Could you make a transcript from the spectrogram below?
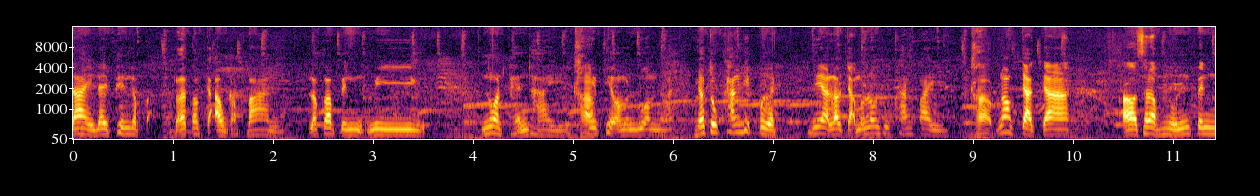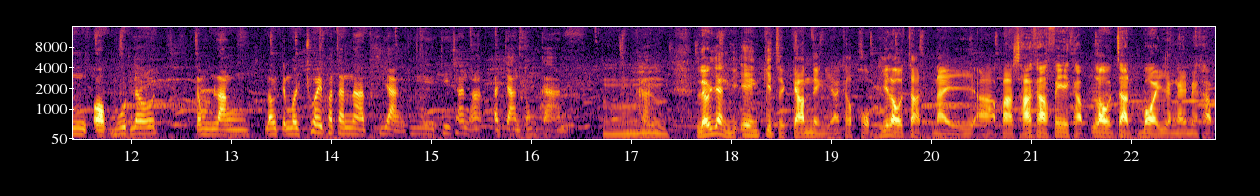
ได้ได้เพ้นกับแล้วก็เอากลับบ้าน แล้วก็เป็นมีนวดแผนไทยครับที่ที่เอามาร่วมนะแล้วทุกครั้งที่เปิดเนี่ยเราจะมาร่วมทุกครั้งไป ครับ นอกจากจะเอ่อสนับสนุนเป็นออกบูธแล้วกำลังเราจะมาช่วยพัฒนาทุกอย่างที่ที่ท่านอาจารย์ต้องการ อืค่ะ มแล้วอย่างนี้เองกิจกรรมอย่างนี้ยครับผมที่เราจัดในอ่าป่าช้าคาเฟ่ครับเราจัดบ่อยยังไงไหมครับ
